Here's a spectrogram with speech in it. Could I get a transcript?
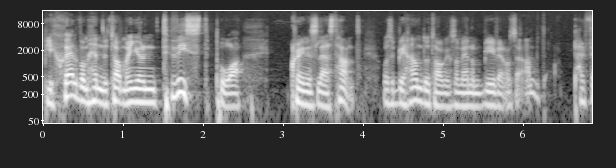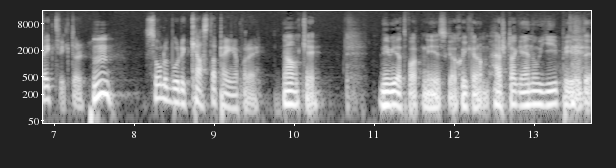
Blir själv omhändertagen. Man gör en twist på Cravens Last Hunt. Och så blir han då tagen som en och blir vän och säger ah, perfekt Viktor. Mm. Sony borde kasta pengar på dig. Ja, okej. Ni vet vart ni ska skicka dem. Hashtag NOJPOD.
